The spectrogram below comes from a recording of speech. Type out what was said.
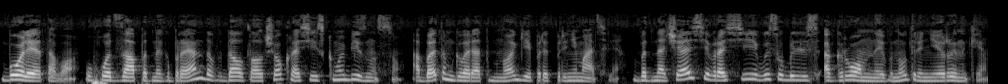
Более того, уход западных брендов дал толчок российскому бизнесу. Об этом говорят многие предприниматели. В одночасье в России высвободились огромные внутренние рынки.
